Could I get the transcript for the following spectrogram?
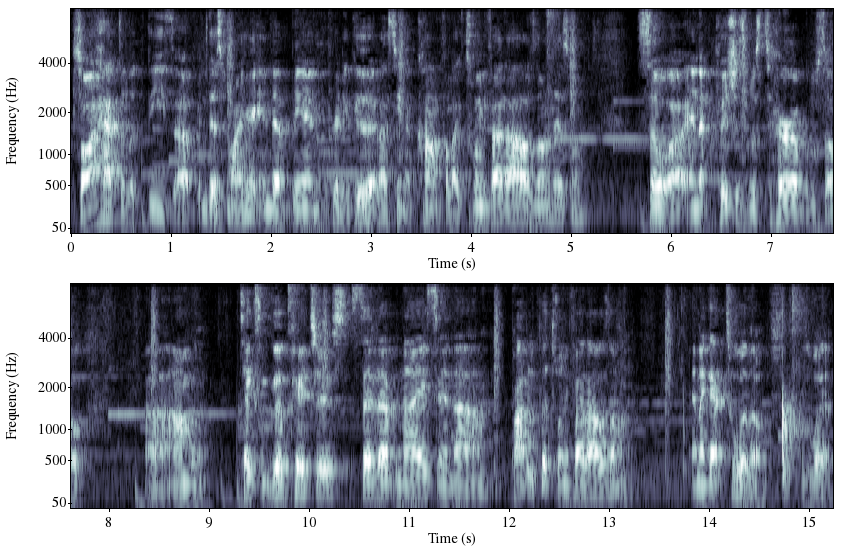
so I have to look these up. And this one right here ended up being pretty good. I seen a comp for like $25 on this one. So, uh, and the pictures was terrible. So uh, I'm gonna take some good pictures, set it up nice, and um, probably put $25 on it. And I got two of those as well.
